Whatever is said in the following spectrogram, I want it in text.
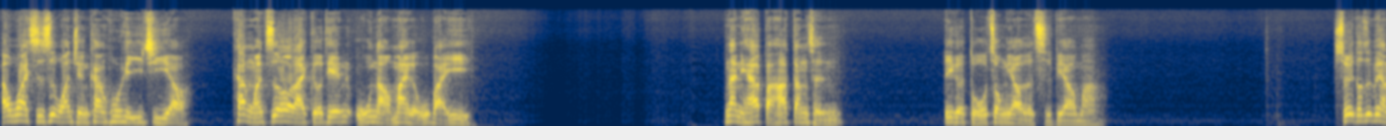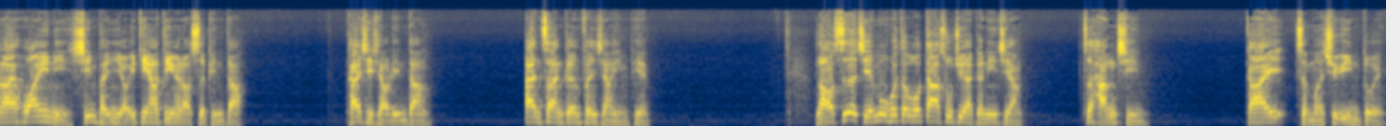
啊，外资是完全看会议纪要，看完之后来隔天无脑卖个五百亿，那你还要把它当成一个多重要的指标吗？所以投资朋友来欢迎你，新朋友一定要订阅老师的频道，开启小铃铛，按赞跟分享影片。老师的节目会透过大数据来跟你讲，这行情该怎么去应对。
